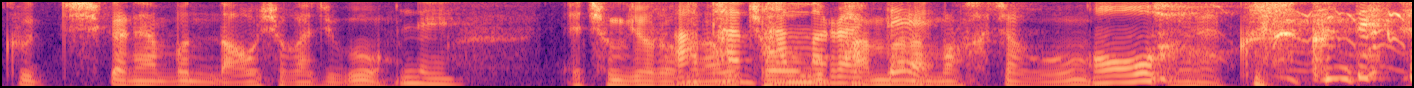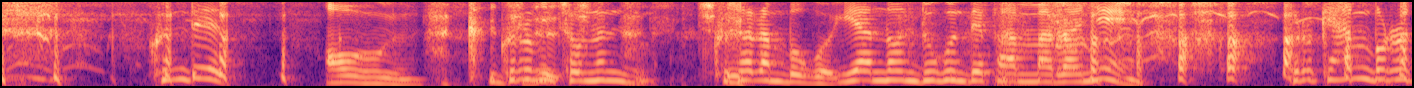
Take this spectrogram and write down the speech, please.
그 시간에 한번 나오셔가지고. 네. 애청자 여러분하고 아, 반, 저 반말 한번 하자고. 어. 네. 근데 근데 어우 그 그럼 저는 그 사람 보고 야 넌 누군데 반말하니? 그렇게 함부로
